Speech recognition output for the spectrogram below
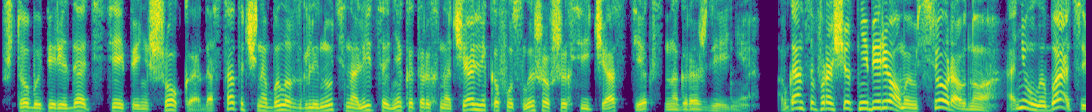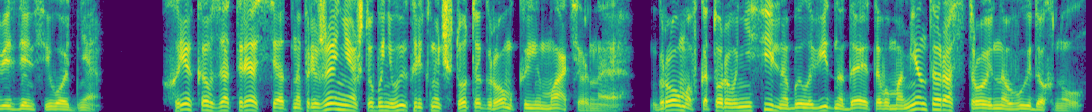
Чтобы передать степень шока, достаточно было взглянуть на лица некоторых начальников, услышавших сейчас текст награждения. Афганцев в расчет не берем, им все равно, они улыбаются весь день сегодня. Хреков затрясся от напряжения, чтобы не выкрикнуть что-то громкое и матерное. Громов, которого не сильно было видно до этого момента, расстроенно выдохнул.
